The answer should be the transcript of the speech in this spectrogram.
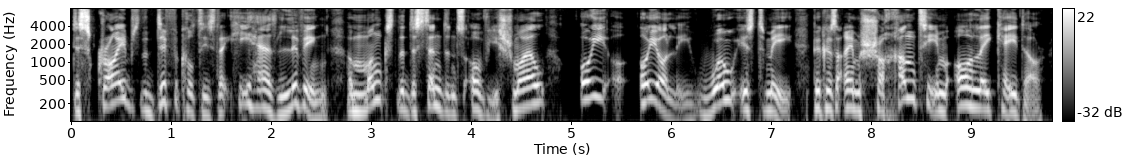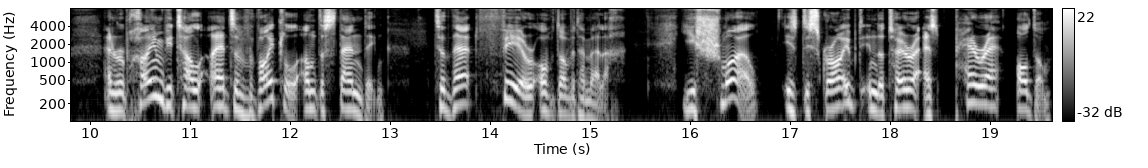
describes the difficulties that he has living amongst the descendants of Yishmael Oy, oyoli, woe is to me, because I am shochanti im ole kedar. And Reb Chaim Vital adds a vital understanding to that fear of David HaMelech. Yishmael is described in the Torah as Pere Odom.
